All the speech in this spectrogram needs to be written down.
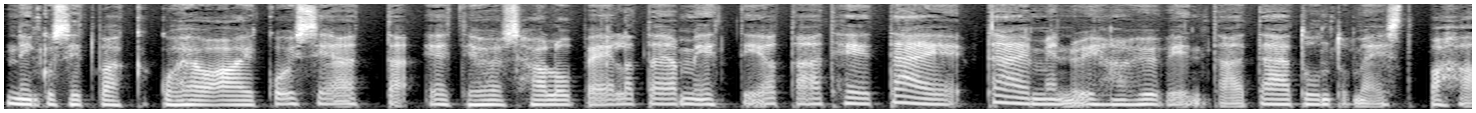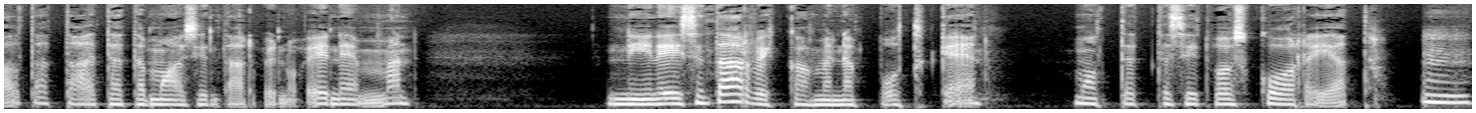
niin kuin sit vaikka kun he on aikuisia, että, että jos haluaa peilata ja miettiä jotain, että hei, tämä ei, tämä ei mennyt ihan hyvin tai tämä tuntui meistä pahalta tai tätä mä olisin tarvinnut enemmän, niin ei sen tarvikaan mennä putkeen, mutta että sit voisi korjata. Mm.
